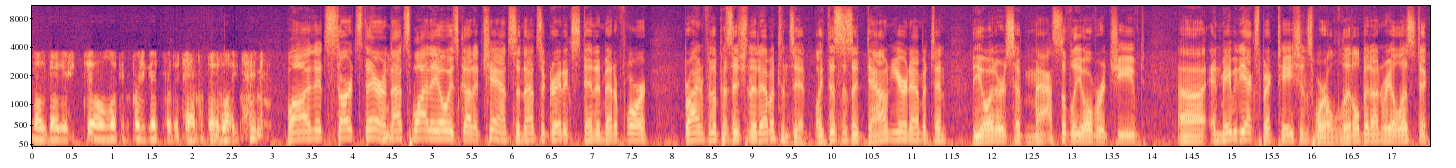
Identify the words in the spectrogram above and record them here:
those guys are still looking pretty good for the Tampa Bay Lightning. Well, and it starts there, and that's why they always got a chance, and that's a great extended metaphor Brian, for the position that Edmonton's in. Like, this is a down year in Edmonton. The Oilers have massively overachieved, uh, and maybe the expectations were a little bit unrealistic.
